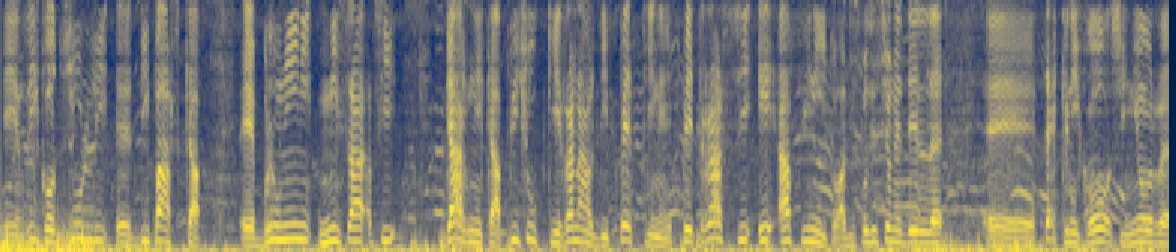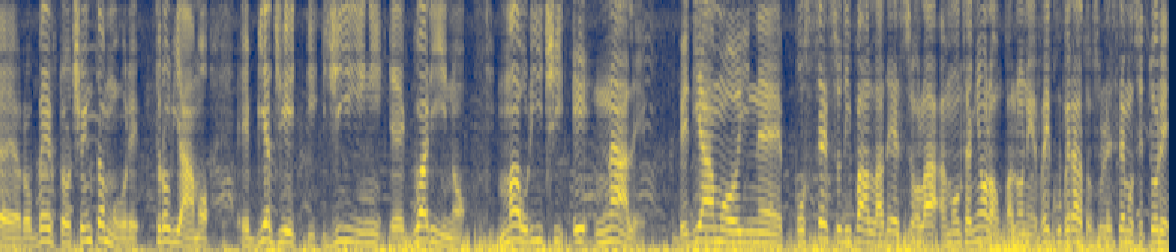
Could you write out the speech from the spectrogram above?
Enrico Zulli, Di Pasca, Brunini, Misasi, Garnica, Piciucchi, Ranaldi, Pettine, Petrassi e ha finito a disposizione del eh, tecnico signor eh, Roberto Centamore troviamo eh, Biagetti, Gini, eh, Guarino, Maurici e Nale. Vediamo in eh, possesso di palla adesso la Montagnola, un pallone recuperato sull'estremo settore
